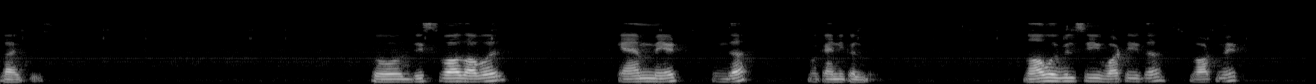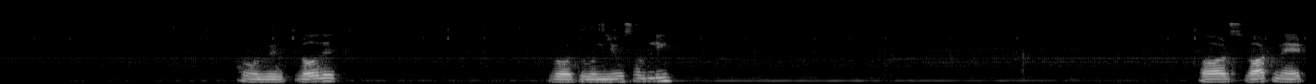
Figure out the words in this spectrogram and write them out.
like this. So this was our cam mate in the mechanical mate now we will see what is the slot mate so we will close it. Go to new assembly. For slot mate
